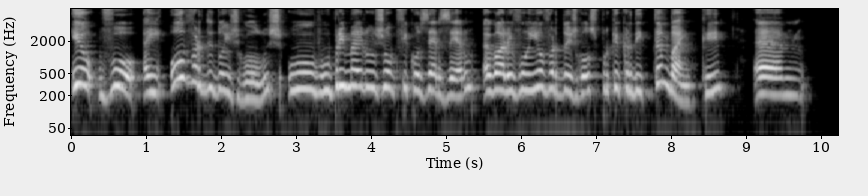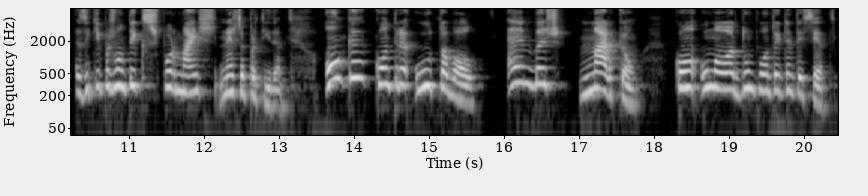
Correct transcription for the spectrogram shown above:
eu vou em over de 2 golos. O, o primeiro jogo ficou 0-0. Agora eu vou em over de 2 golos porque acredito também que um, as equipas vão ter que se expor mais nesta partida. Onca contra o Tobol. Ambas marcam com uma odd de 1.87.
